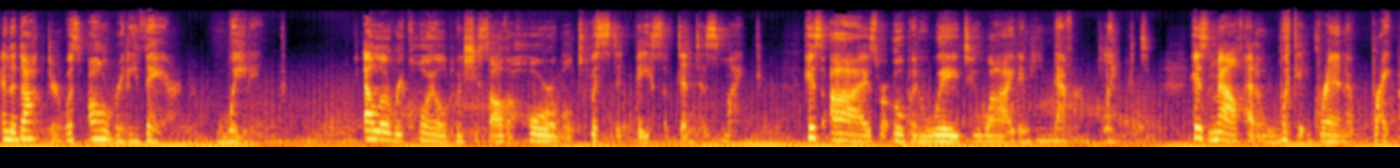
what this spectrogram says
and the doctor was already there, waiting. Ella recoiled when she saw the horrible, twisted face of dentist Mike. His eyes were open way too wide, and he never blinked. His mouth had a wicked grin of bright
